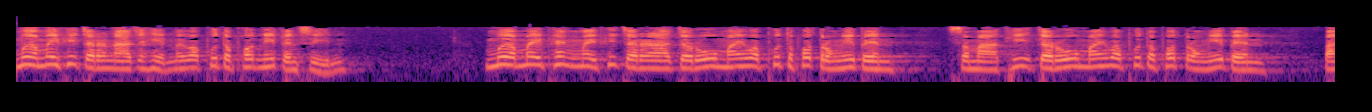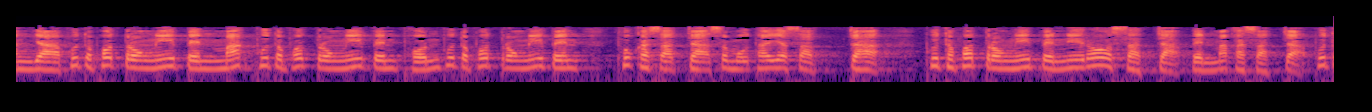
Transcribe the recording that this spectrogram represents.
เมื่อไม่พิจารณาจะเห็นไหมว่าพุทธพจน์นี้เป็นศีล เมื่อไม่เพ่งไม่พิจารณาจะรู้ไหมว่าพุทธพจน์ตรงนี้เป็นสมาธิจะรู้ไหมว่าพุทธพจน์ตรงนี้เป็น ปัญญาพุทธพจน์ตรงนี้เป็นมรรคพุทธพจน์ตรงนี้เป็นผลพุทธพจน์ตรงนี้เป็นทุกขสัจจะสมุทัยสัจจะพุทธพจน์ตรงนี้เป็นนิโรสัจจะเป็นมรรคสัจจะพุทธ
